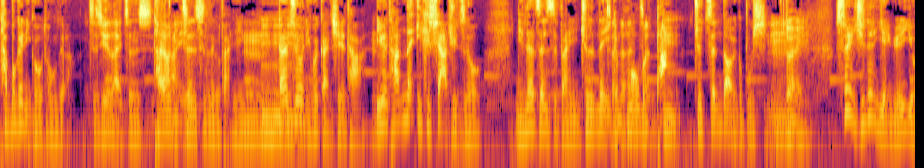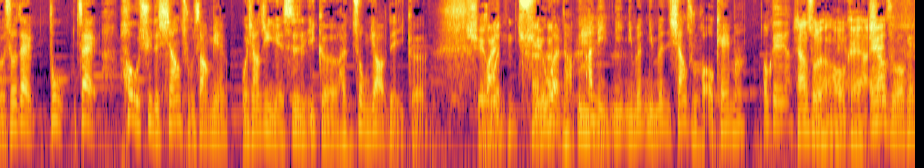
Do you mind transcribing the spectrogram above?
他不跟你沟通的，直接来真实，他要你真实的那个反应，嗯。但最后你会感谢他，因为他那一刻下去之后，你那真实反应就是那一个 moment，真啪嗯。就真到一个不行。嗯。对，所以其实演员有时候在不在后续的相处上面，我相信也是一个很重要的一个学问。学问哈。嗯。啊，你你你们你们相处 OK 吗？OK 啊，相处的很 OK 啊，因为相处 OK，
